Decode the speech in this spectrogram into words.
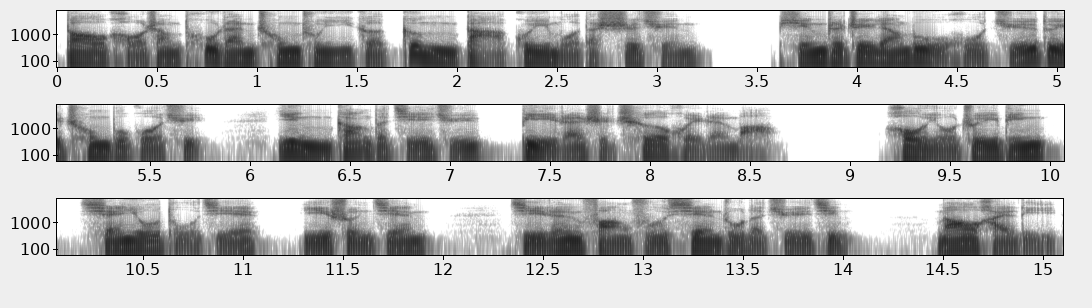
道口上突然冲出一个更大规模的狮群，凭着这辆路虎绝对冲不过去，硬刚的结局必然是车毁人亡。后有追兵，前有堵截，一瞬间，几人仿佛陷入了绝境，脑海里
